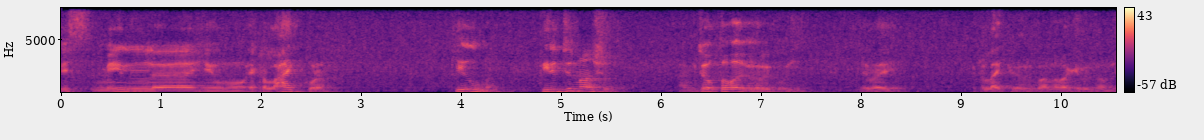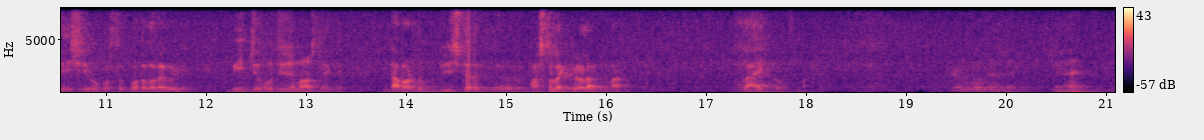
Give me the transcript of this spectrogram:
بسم الله الر- একটা লাইক করেন কেউ না তিরিশ জন মানুষ আমি যতবার করে কই এ ভাই একটা লাইক করে বাংলা বাকি আমি এই সেবা করছো কত কথা কই বিশ জন পঁচিশ জন মানুষ থাকে আবার তো বিশটা পাঁচটা লাইক করে লাগ না লাইক করছ না হ্যাঁ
